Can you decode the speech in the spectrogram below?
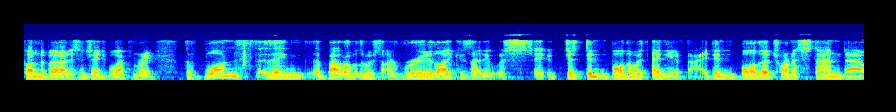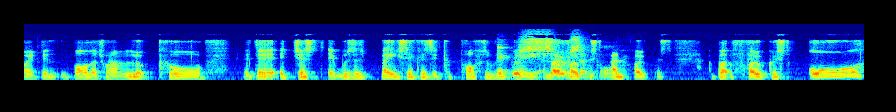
Plunderbird had its interchangeable weaponry. The one thing about Robot the Bruce that I really like is that it was it just didn't bother with any of that. It didn't bother trying to stand out. It didn't bother trying to look cool. It did. It just. It was as basic as it could possibly be. It was be, so and focused, simple. and focused, but focused all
